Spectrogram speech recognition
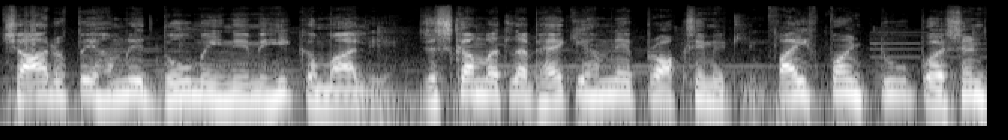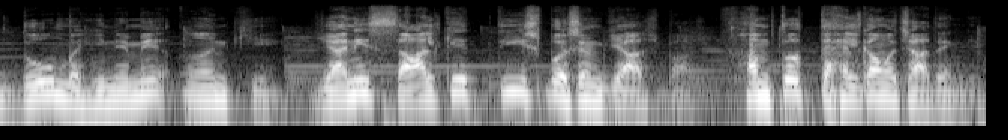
हमने दो महीने में ही कमा लिए, जिसका मतलब है कि हमने अप्रोक्सीमेटली 5.2 परसेंट दो महीने में अर्न किए, यानी साल के 30 परसेंट के आसपास। हम तो तहलका मचा देंगे,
